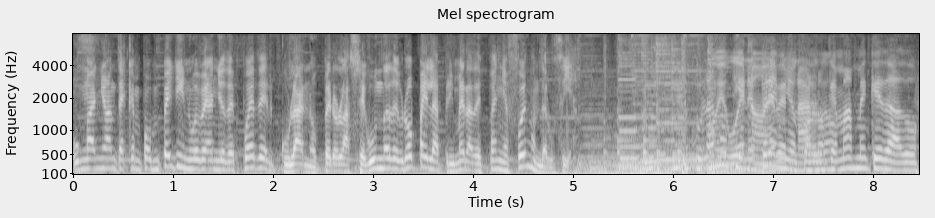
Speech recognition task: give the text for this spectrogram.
Un año antes que en Pompeya y nueve años después de Herculano, pero la segunda de Europa y la primera de España fue en Andalucía. Muy bueno, tiene ¿eh, premio, con lo que más me he quedado.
